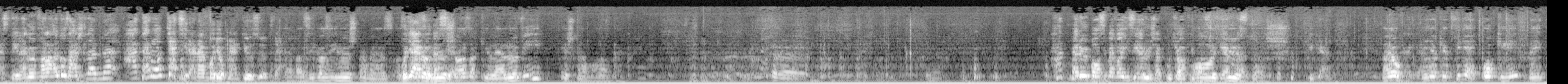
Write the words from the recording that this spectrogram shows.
ez tényleg önfeláldozás lenne, hát erről gecire nem vagyok meggyőződve. Nem, az igazi hős nem ez. Az Hogy erről hős beszélünk. az, aki lelövi, és nem hal meg. Hát mert ő bazd meg a izé erősebb kutya, aki érted? győztes. Igen. Na jó, egyébként figyelj, oké, de itt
